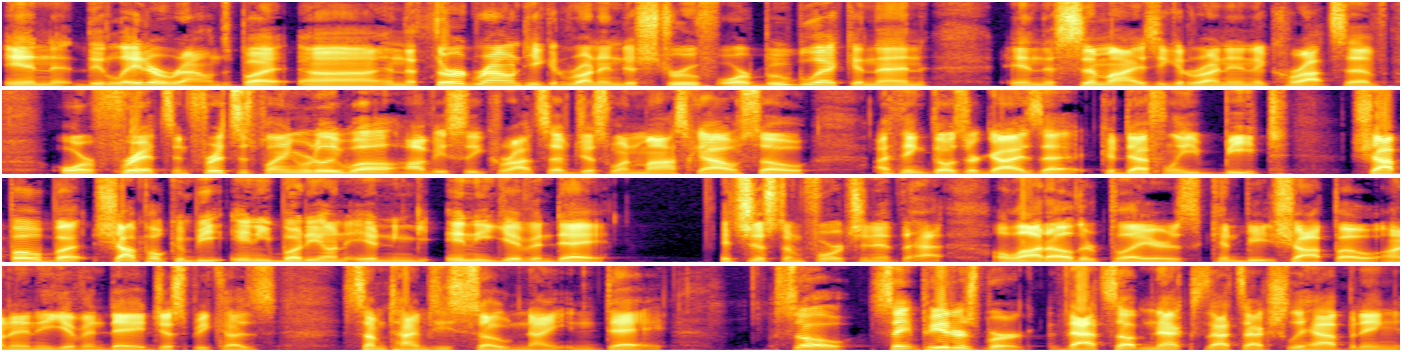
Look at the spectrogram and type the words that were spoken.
in the later rounds. But uh, in the third round, he could run into Struff or Bublik, and then in the semis, he could run into Karatsev or Fritz. And Fritz is playing really well. Obviously, Karatsev just won Moscow, so I think those are guys that could definitely beat Shapo, but Shapo can beat anybody on any, any given day. It's just unfortunate that a lot of other players can beat Shapo on any given day just because sometimes he's so night and day. So, St. Petersburg, that's up next. That's actually happening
